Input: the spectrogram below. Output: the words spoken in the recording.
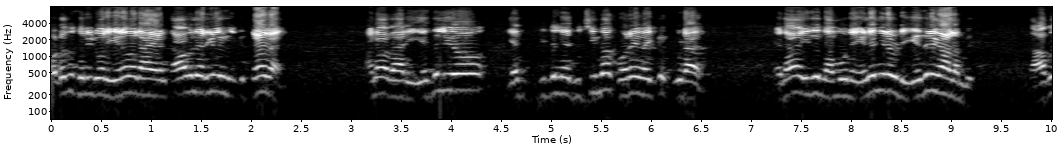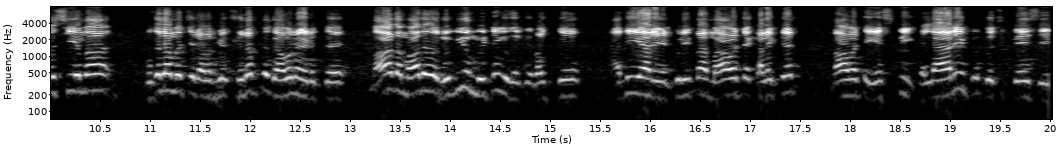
தொடர்ந்து சொல்லிட்டு வர இருபதாயிரம் காவலர்கள் இதுக்கு தேவை. ஆனா வேற எதுலயோ எத்- இதுல நிச்சயமா குறை வைக்க கூடாது. ஏன்னா இது நம்முடைய இளைஞருடைய எதிர்காலம் இது. அவசியமா முதலமைச்சர் அவர்கள் சிறப்பு கவனம் எடுத்து மாத மாதம் ரிவ்யூ மீட்டிங் இதற்கு வச்சு அதிகாரிகள் குறிப்பா மாவட்ட கலெக்டர் மாவட்ட எஸ்பி எல்லாரையும் கூப்பிட்டு வச்சு பேசி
